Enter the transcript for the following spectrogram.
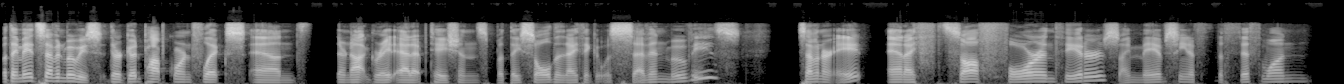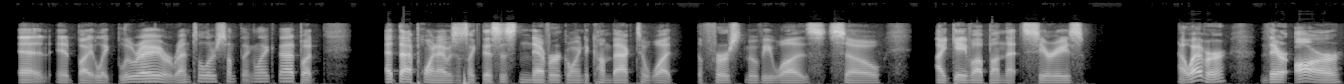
but they made seven movies. They're good popcorn flicks, and they're not great adaptations. But they sold, and I think it was seven movies, seven or eight. And I th- saw four in theaters. I may have seen the fifth one, and it by like Blu-ray or rental or something like that. But at that point, I was just like, this is never going to come back to what the first movie was. So I gave up on that series. However, there are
